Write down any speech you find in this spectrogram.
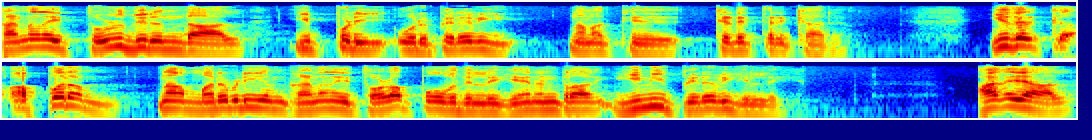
கண்ணனை தொழுதிருந்தால் இப்படி ஒரு பிறவி நமக்கு கிடைத்திருக்காரு. இதற்கு அப்புறம் நாம் மறுபடியும் கணனை தொழப்போவதில்லை ஏனென்றால் இனி பிறவி இல்லை. ஆகையால்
